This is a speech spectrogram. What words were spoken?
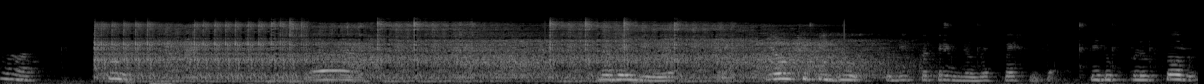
Ай. Ух. Е. Надоїло. Я лучше піду, куди потрібно безпечніше. Піду куплю соду.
